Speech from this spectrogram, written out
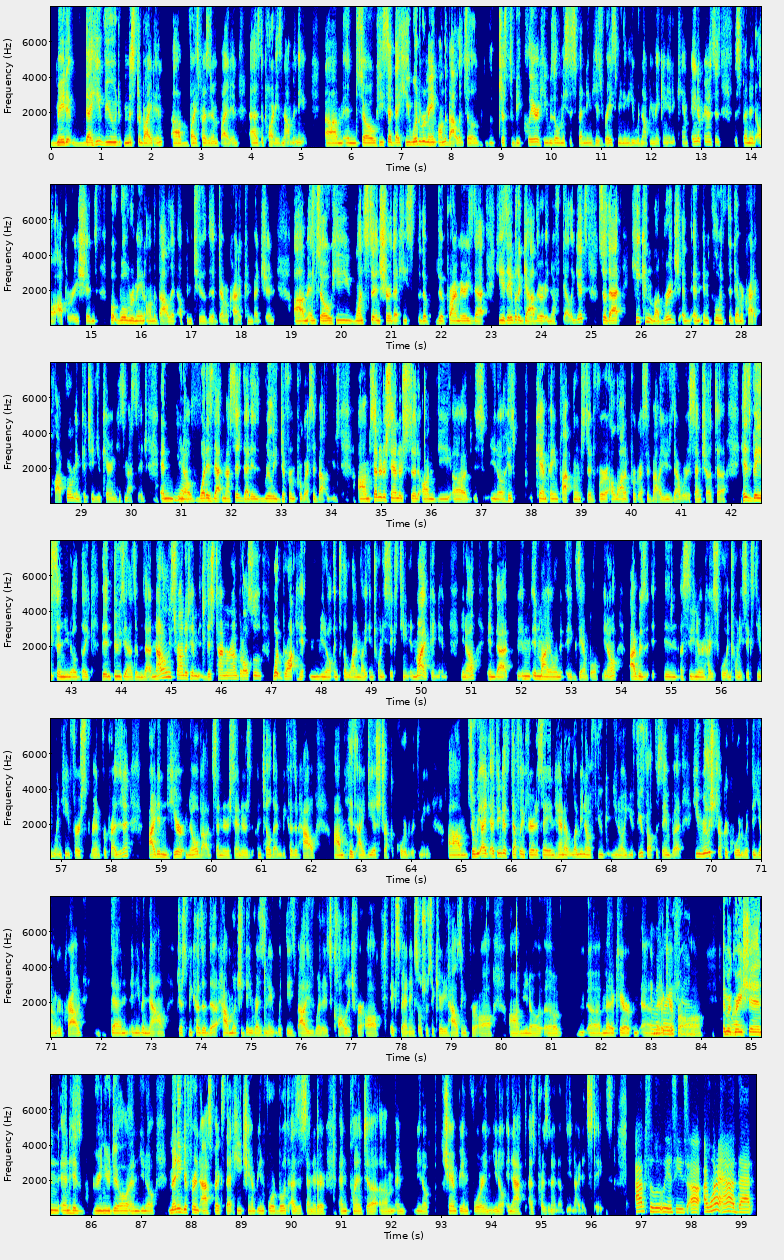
made it that he viewed Mr. Biden, uh, Vice President Biden, as the party's nominee. Um, and so he said that he would remain on the ballot. So just to be clear, he was only suspending his race, meaning he would not be making any campaign appearances, suspended all operations, but will remain on the ballot up until the Democratic convention. Um, and so he wants to ensure that he's the, the primaries that he is able to gather enough delegates so that he can leverage and, and influence the Democratic platform and continue carrying his message. And you know, what is that message? That is really different progressive values. Um, Senator Sanders stood on the, uh, you know, his campaign platform stood for a lot of progressive values that were essential to his base and you know like the enthusiasm that not only surrounded him this time around but also what brought him you know into the limelight in 2016 in my opinion you know in that in, in my own example you know. I was in a senior in high school in 2016 when he first ran for president. I didn't hear know about senator sanders until then because of how um, his idea struck a chord with me um, so we, I, I, think it's definitely fair to say, and Hannah, let me know if you, you know, if you felt the same. But he really struck a chord with the younger crowd then and even now, just because of the how much they resonate with these values, whether it's college for all, expanding Social Security, housing for all, um, you know, uh, uh, Medicare, uh, Medicare for all, immigration right. and his green new deal and you know many different aspects that he championed for both as a senator and plan to um, and you know champion for and you know enact as president of the united states. Absolutely aziz. Uh, i want to add that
